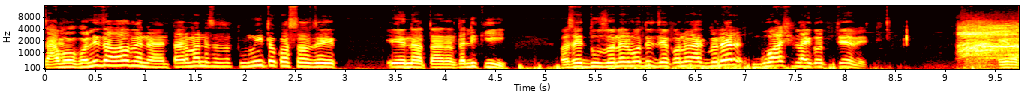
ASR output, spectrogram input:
যাব বলে যাওয়া হবে না। তার মানে তুমি তো কছ যে, এ না, তা না, তাহলে কি? কাছে দুজনের মধ্যে যে কোনো একজনের গুয়া সেলাই করতে হবে। এবার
